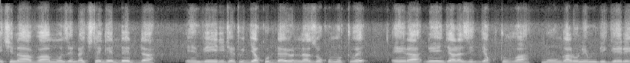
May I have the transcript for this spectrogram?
ekinaavaamu nze nakitegedde dda. Enviiri tetujja kuddayo nazo ku mutwe era n'enjala zijja kutuva mu ngalo ne mu bigere.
